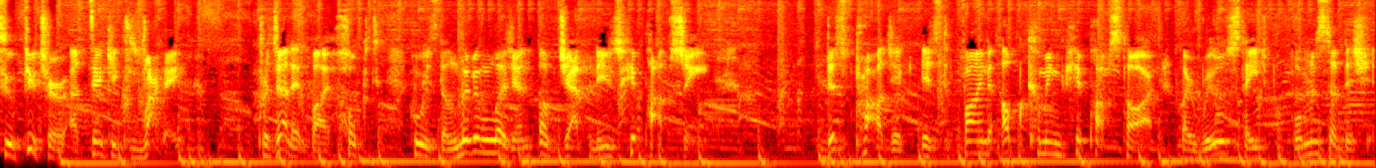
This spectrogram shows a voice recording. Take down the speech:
to Future at Denki Crage, presented by Hokt, who is the living legend of Japanese hip-hop scene. This project is to find upcoming hip-hop star by Real Stage Performance Edition.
